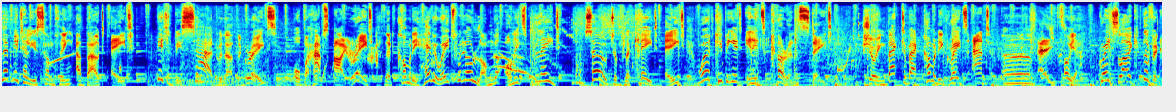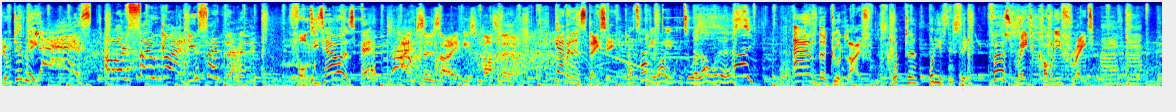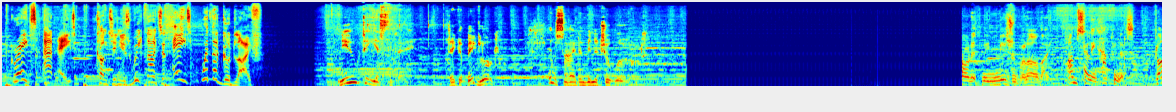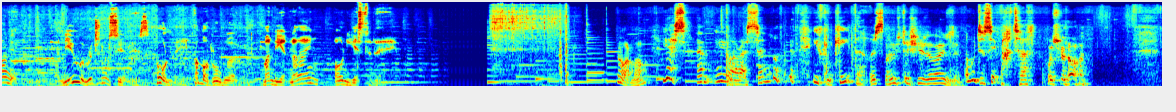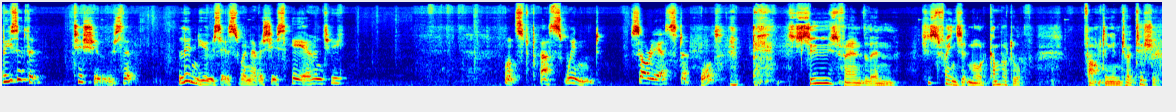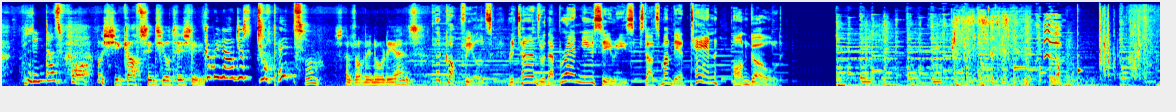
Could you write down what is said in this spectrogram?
let me tell you something about 8. It'd be sad without the greats, or perhaps irate that comedy heavyweights were no longer on its plate. So, to placate 8, we're keeping it in its current state, showing back to back comedy greats at. Um, 8. Oh, yeah. Greats like The Vicar of Dibley. Yes! Oh, I'm so glad you said that. Fawlty Towers. I'm so sorry. He's from Barcelona. Gavin and Stacey. I tell you what, you could do a lot worse. And The Good Life. What, uh, what is this thing? First rate comedy freight. Greats at 8. Continues weeknights at 8 with The Good Life. New to yesterday. Take a big look inside a miniature world. Hardly to be miserable, are they? I'm selling happiness. Blimey. A new original series, Hornby, A Model World. Monday at 9 on Yesterday. All right, Mum. Yes, um, here you are, Aston. You can keep those. Whose tissues are those then? Oh, does it matter? What's going on? These are the tissues that Lynn uses whenever she's here and she wants to pass wind. Sorry, Esther. What? Sue's friend Lynn just finds it more comfortable farting into a tissue. Lynn does what? Well, she coughs into your tissue. Can we now just drop it? Oh, sounds like Lynn already has. The Cockfields returns with a brand new series. Starts Monday at 10 on Gold.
